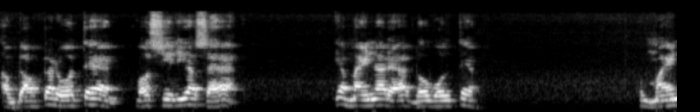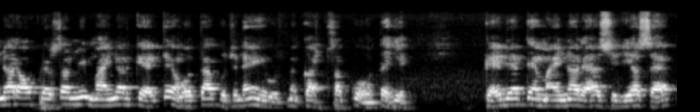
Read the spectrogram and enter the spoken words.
अब डॉक्टर होते हैं, बहुत सीरियस है, या माइनर है, दो बोलते हैं। तो माइनर ऑपरेशन भी माइनर कहते हैं, होता कुछ नहीं, उसमें कष्ट सबको होता ही है। कह देते हैं माइनर है सीरियस है,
